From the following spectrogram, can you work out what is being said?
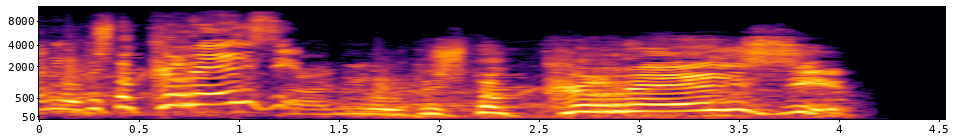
Данила, ты что, крейзи? Ты что, крейзи?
